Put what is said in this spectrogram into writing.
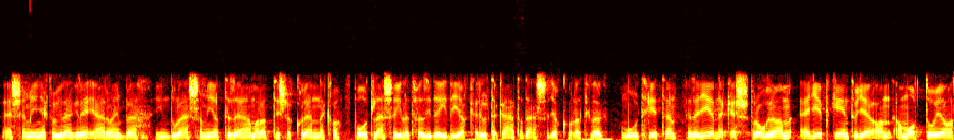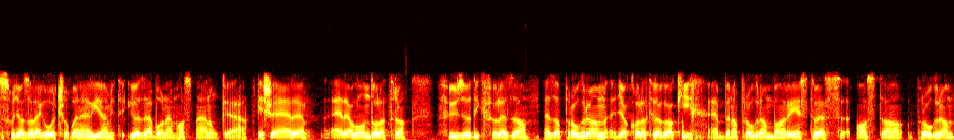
események a világjárványbe indulása miatt ez elmaradt, és akkor ennek a pótlása, illetve az idei díjak kerültek átadásra gyakorlatilag a múlt héten. Ez egy érdekes program. Egyébként ugye a, a mottoja az, hogy az a legolcsóbb energia, amit igazából nem használunk el. És erre, erre a gondolatra fűződik föl ez a, ez a program. Gyakorlatilag aki ebben a programban részt vesz, azt a program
